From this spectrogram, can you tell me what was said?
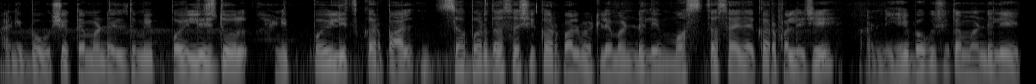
आणि बघू शकता मंडळी तुम्ही पहिलीच डोल आणि पहिलीच करपाल. जबरदस्त अशी करपाल भेटली मंडळी मस्त साईज आहे करपालीची. आणि हे बघू शकता मंडळी एक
